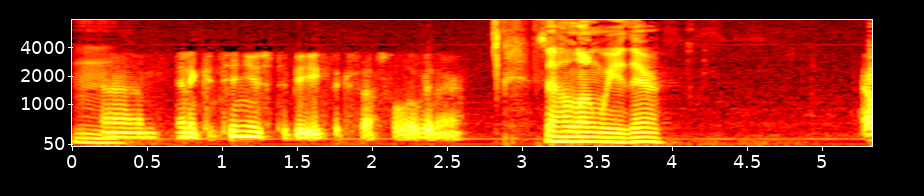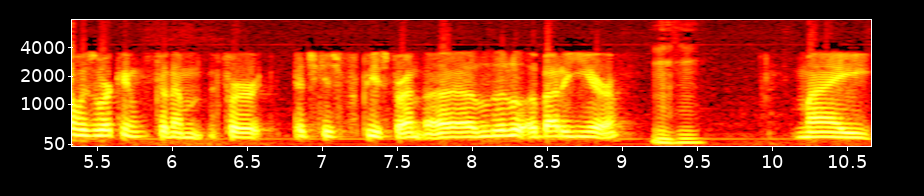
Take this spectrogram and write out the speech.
mm. um, and it continues to be successful over there. So how long were you there? I was working for them for Education for Peace for a little about a year. Mm-hmm. My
